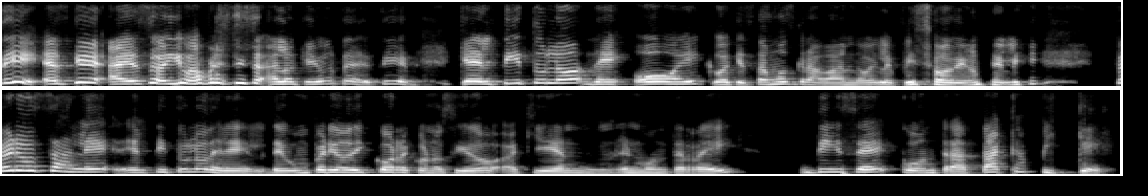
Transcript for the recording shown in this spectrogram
Sí, es que a eso iba preciso, a lo que ibas a decir, que el título de hoy, que estamos grabando el episodio, Nelly, pero sale el título de, de un periódico reconocido aquí en, en Monterrey, dice contraataca Piqué,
